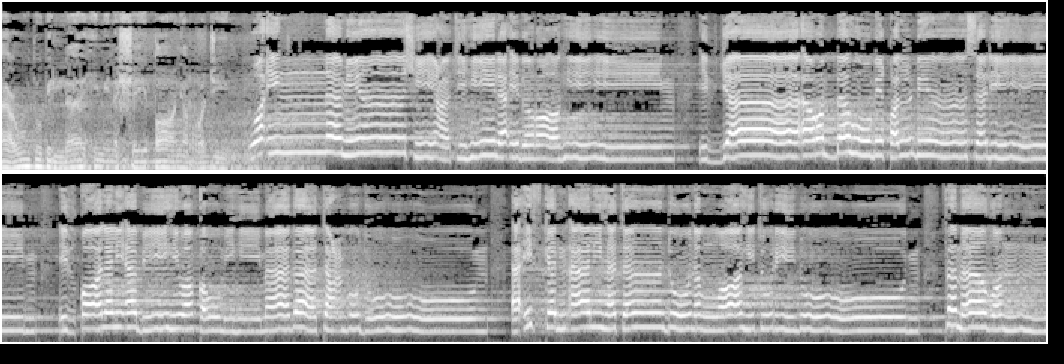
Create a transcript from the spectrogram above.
أعوذ بالله من الشيطان الرجيم. وإن من شيعته لإبراهيم إذ جاء ربه بقلب سليم إذ قال لأبيه وقومه ماذا تعبدون؟ أئفكا آلهة دون الله تريدون؟ فما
